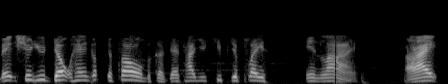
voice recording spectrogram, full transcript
Make sure you don't hang up the phone because that's how you keep your place in line. All right?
